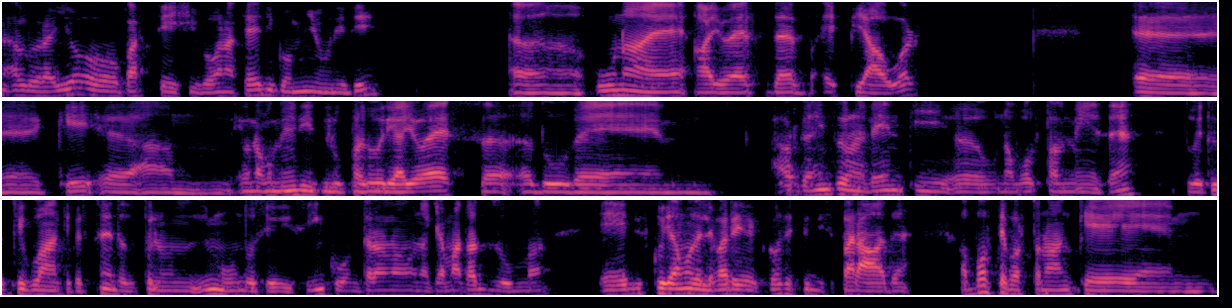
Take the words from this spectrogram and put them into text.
Allora, io partecipo a una serie di community Uh, una è iOS Dev Happy Hour, eh, che eh, um, è una community di sviluppatori iOS eh, dove um, organizzano eventi uh, una volta al mese, dove tutti quanti, persone da tutto il mondo, si, si incontrano, una chiamata Zoom e discutiamo delle varie cose più disparate. A volte portano anche um,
